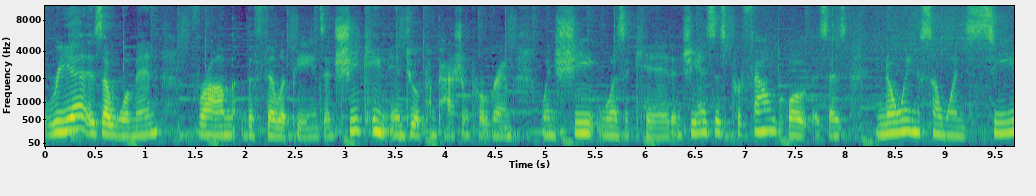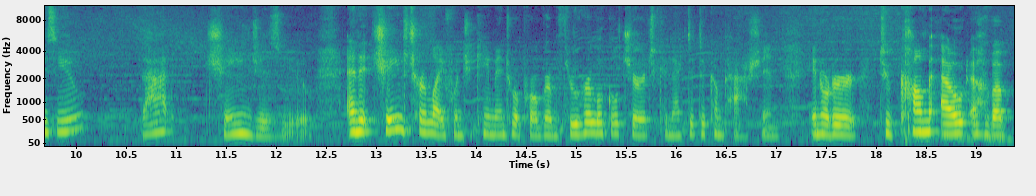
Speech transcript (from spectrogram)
Ria is a woman from the Philippines, and she came into a compassion program when she was a kid. And she has this profound quote that says, Knowing someone sees you, that changes you. And it changed her life when she came into a program through her local church connected to compassion in order to come out of a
